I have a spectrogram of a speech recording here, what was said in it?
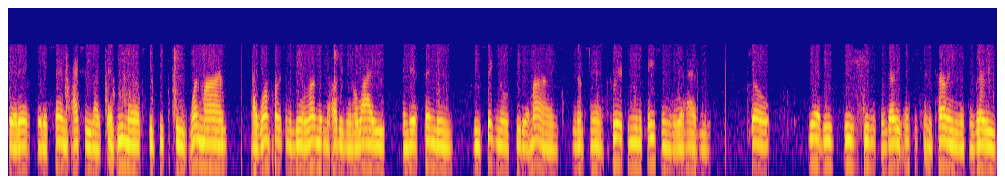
Where they where they send actually like send emails to people to one mind, like one person to be in London, the others in Hawaii, and they're sending these signals through their minds. You know what I'm saying? Clear communications or what have you. So, yeah, these these these are some very interesting occurrences and some very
